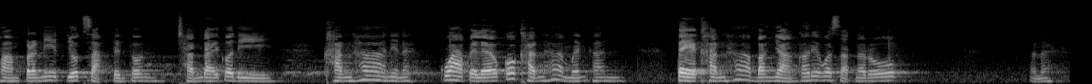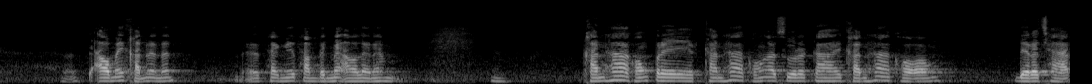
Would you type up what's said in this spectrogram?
ความประณีตยศศักดิ์เป็นต้น ชั้นใดก็ดี ขันห้าเนี่ยนะกว่าไปแล้วก็ขันห้าเหมือนกัน แต่ขันห้าบางอย่างเขาเรียกว่าสัตว์นรกนะจะเอาไหมขันอันนั้นถ้างี้ทำเป็นไม่เอาเลยนะ ขันห้าของเปรตขันห้าของอสุรกาย ขันห้าของเดรัจฉาน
